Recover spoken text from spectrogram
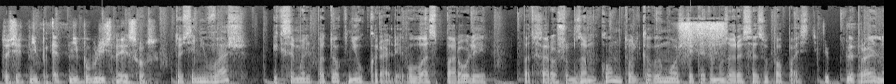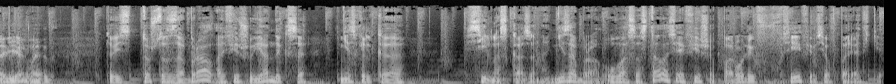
То есть это не, это не публичный ресурс. То есть они ваш XML-поток не украли. У вас пароли под хорошим замком, только вы можете к этому RSS попасть. Вы правильно Наверное, понимаете? То есть то, что забрал афишу Яндекса, несколько сильно сказано. Не забрал. У вас осталась афиша, пароли в сейфе, все в порядке.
